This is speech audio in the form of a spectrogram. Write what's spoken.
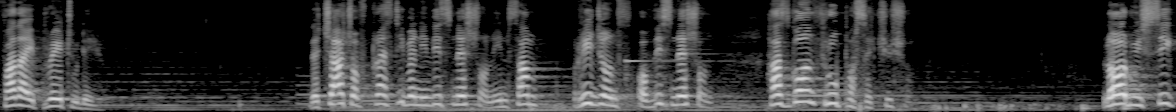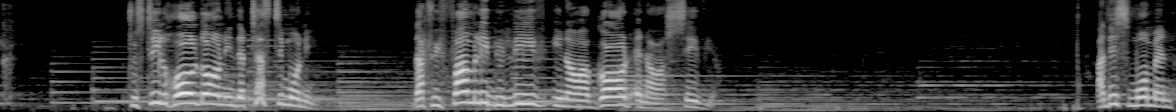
Father, I pray today. The Church of Christ, even in this nation, in some regions of this nation, has gone through persecution. Lord, we seek to still hold on in the testimony that we firmly believe in our God and our Savior. At this moment,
